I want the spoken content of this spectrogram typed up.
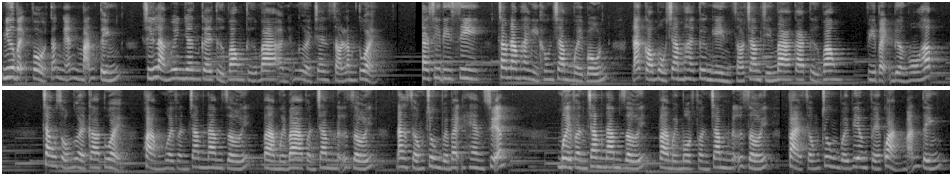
như bệnh phổi tắc nghẽn mãn tính chính là nguyên nhân gây tử vong thứ ba ở những người trên 65 tuổi. Theo CDC, trong năm 2014 đã có 124.693 ca tử vong vì bệnh đường hô hấp. Trong số người cao tuổi, khoảng 10% nam giới và 13% nữ giới đang sống chung với bệnh hen suyễn. 10% nam giới và 11% nữ giới phải sống chung với viêm phế quản mãn tính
